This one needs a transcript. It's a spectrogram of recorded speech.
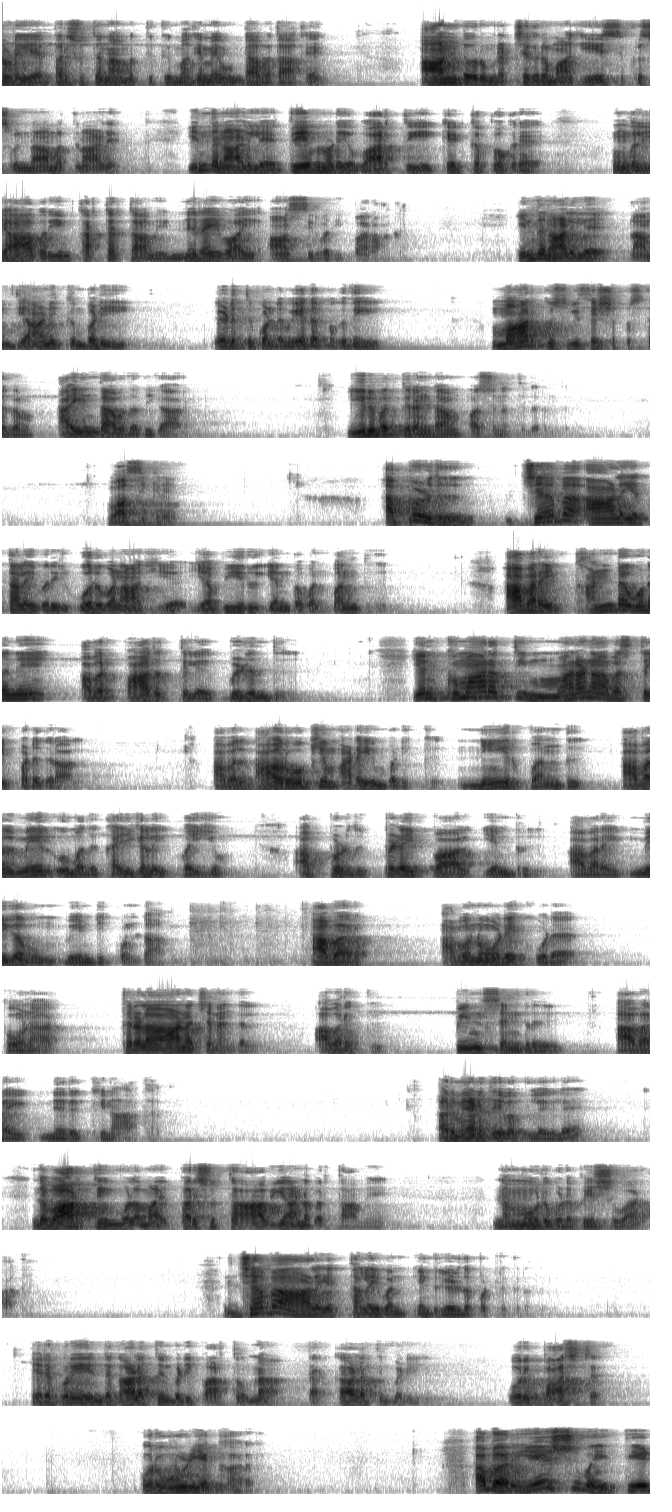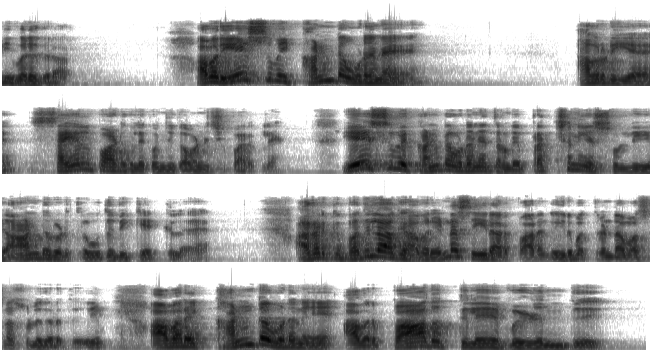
கர்த்தருடைய பரிசுத்த நாமத்துக்கு மகிமை உண்டாவதாக. ஆண்டவரும் இரட்சகருமாகிய இயேசு கிறிஸ்துவின் நாமத்தினாலே இந்த நாளிலே தேவனுடைய வார்த்தையை கேட்கப் போகிற உங்கள் யாவரையும் கர்த்தர் தாமே நிறைவாய் ஆசீர்வதிப்பாராக. இந்த நாளிலே நாம் தியானிக்கும்படி எடுத்துக்கொண்ட வேத பகுதி மார்க்கு சுவிசேஷ புஸ்தகம் ஐந்தாவது அதிகாரம் இருபத்தி இரண்டாம் வசனத்திலிருந்து வாசிக்கிறேன். அப்பொழுது ஜெப ஆலய தலைவரில் ஒருவனாகிய யவீரு என்பவன் வந்து அவரை கண்டவுடனே அவர் பாதத்திலே விழுந்து என் குமாரத்தி மரண அவஸ்தைப்படுகிறாள். அவள் ஆரோக்கியம் அடையும்படிக்கு நீர் வந்து அவள் மேல் உமது கைகளை வையும். அப்பொழுது பிழைப்பாள் என்று அவரை மிகவும் வேண்டிக் கொண்டான். அவர் அவனோடே கூட போனார். திரளான ஜனங்கள் அவருக்கு பின் சென்று அவரை நெருக்கினார்கள். அருமையான தெய்வ பிள்ளைகளே இந்த வார்த்தையின் மூலமாய் பரிசுத்த ஆவியானவர் தாமே நம்மோடு கூட பேசுவாராக. ஜப ஆலய தலைவன் என்று எழுதப்பட்டிருக்கிறது. ஏறக்குறைய இந்த காலத்தின்படி பார்த்தோம்னா தற்காலத்தின்படி ஒரு பாஸ்டர் ஒரு ஊழியக்காரர். அவர் இயேசுவை தேடி வருகிறார். அவர் இயேசுவை கண்ட உடனே அவருடைய செயல்பாடுகளை கொஞ்சம் கவனிச்சு பாருங்களேன். இயேசுவை கண்ட உடனே தன்னுடைய பிரச்சனையை சொல்லி ஆண்டவரிடத்துல உதவி கேட்கல. அதற்கு பதிலாக அவர் என்ன செய்யறார் பாருங்க இருபத்தி ரெண்டாம் வசனம் சொல்லுகிறது அவரை கண்ட உடனே அவர் பாதத்திலே விழுந்து.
